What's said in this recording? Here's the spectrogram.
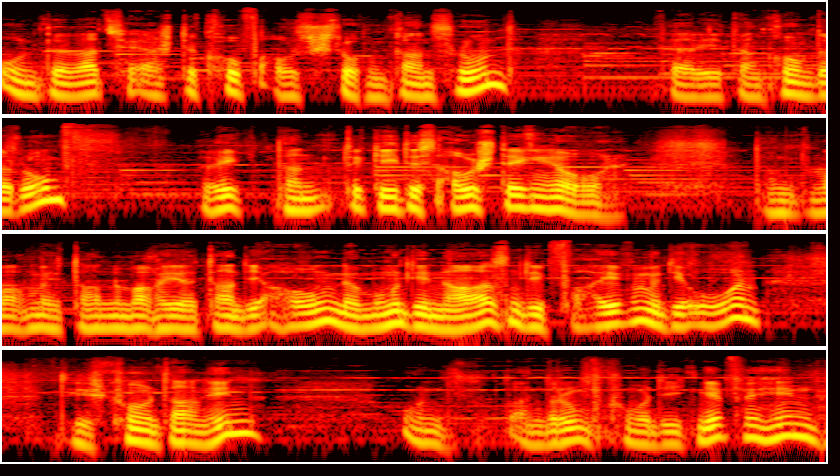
und dann wird zuerst der Kopf ausgestochen, ganz rund. Fertig. Dann kommt der Rumpf, weg, dann geht das Ausstechen heran. Dann mache ich, dann mache ich dann die Augen, den Mund, die Nasen, die Pfeifen und die Ohren. Die kommen dann hin. Und an den Rumpf kommen die Knöpfe hin.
